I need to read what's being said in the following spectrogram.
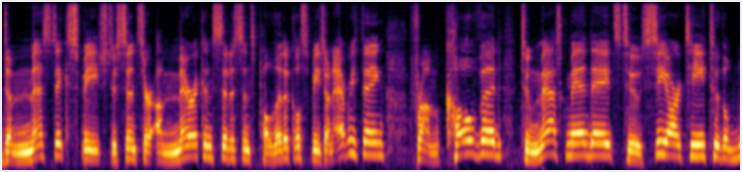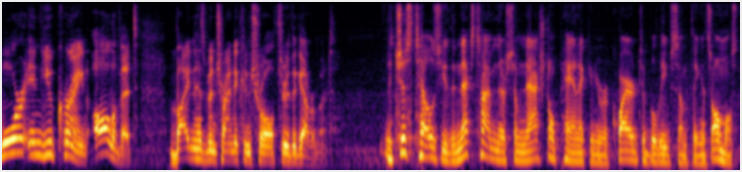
domestic speech, to censor American citizens' political speech on everything from COVID to mask mandates to CRT to the war in Ukraine, all of it. Biden has been trying to control through the government. It just tells you the next time there's some national panic and you're required to believe something, it's almost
